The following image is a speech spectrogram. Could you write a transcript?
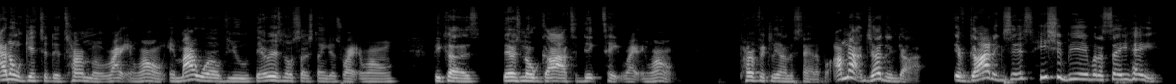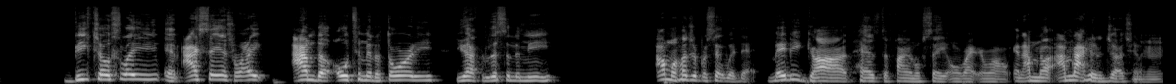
I don't get to determine right and wrong. In my worldview, there is no such thing as right and wrong because there's no God to dictate right and wrong. Perfectly understandable. I'm not judging God. If God exists, he should be able to say, hey, beat your slave, and I say it's right. I'm the ultimate authority. You have to listen to me. I'm 100% with that. Maybe God has the final say on right and wrong, and I'm not I'm not here to judge him. Mhm.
